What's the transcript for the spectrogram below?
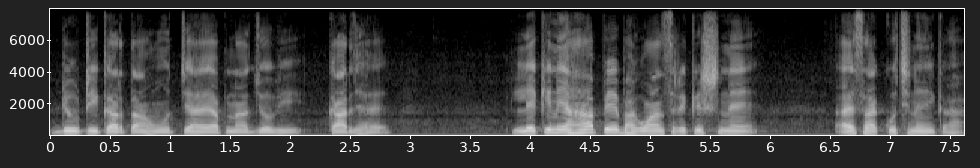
ड्यूटी करता हूँ, चाहे अपना जो भी कार्य है। लेकिन यहाँ पे भगवान श्री कृष्ण ने ऐसा कुछ नहीं कहा।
